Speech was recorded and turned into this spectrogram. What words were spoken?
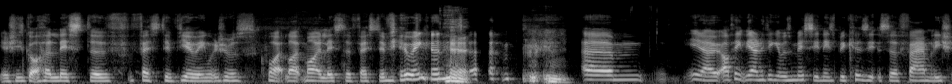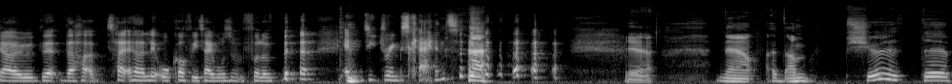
You know, she's got her list of festive viewing, which was quite like my list of festive viewing, and Yeah. um, you know, I think the only thing it was missing is because it's a family show that the her, ta- her little coffee table wasn't full of empty drinks cans. Yeah. Now, I'm sure the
